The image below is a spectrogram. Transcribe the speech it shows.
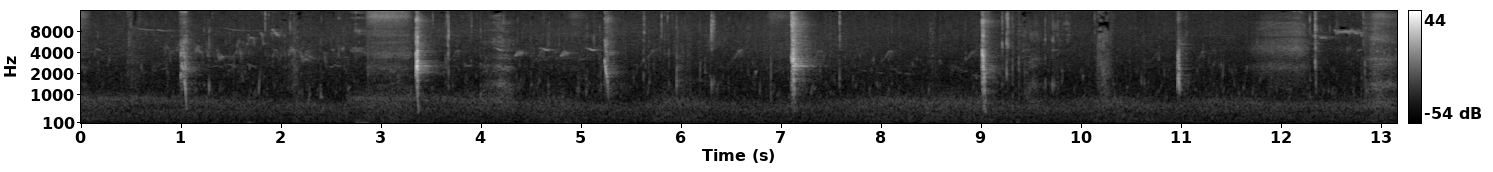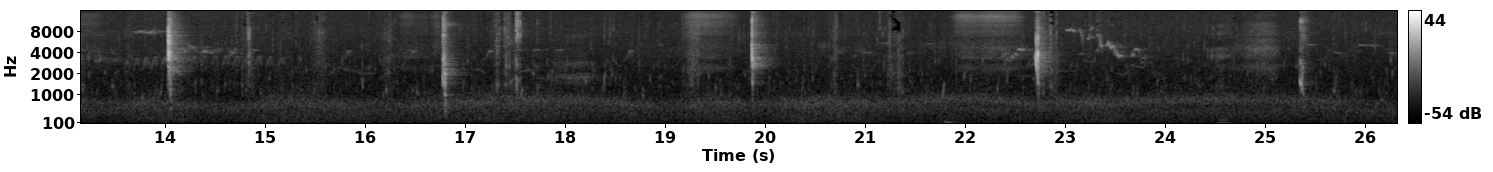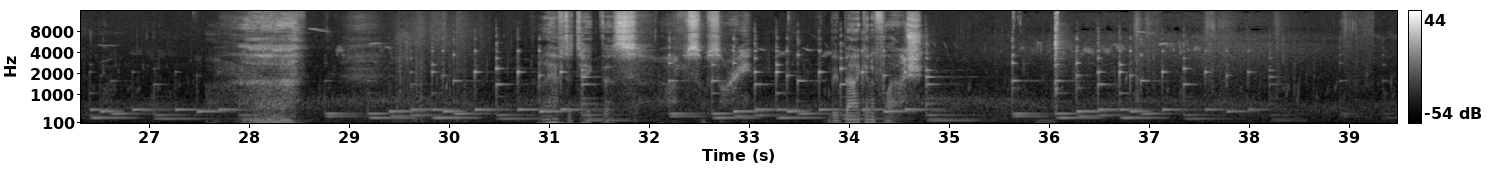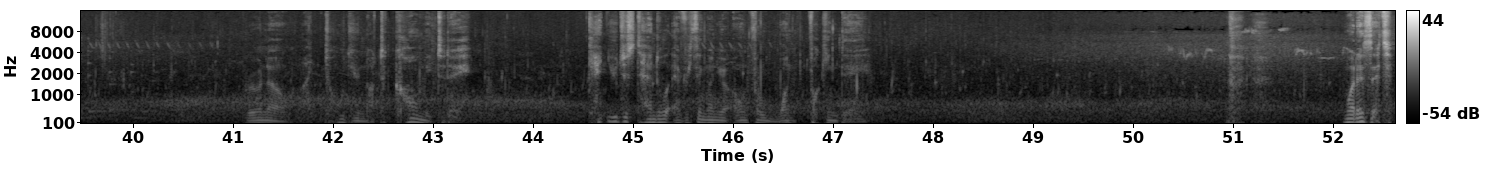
this. I'm so sorry. I'll be back in a flash. Bruno, I told you not to call me today. Can't you just handle everything on your own for one fucking day? what is? It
